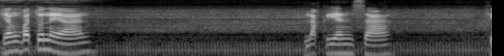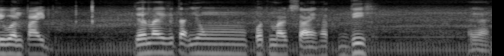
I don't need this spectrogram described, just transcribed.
Yung bato na yan, lock yan sa 315. Diyan makikita yung footmark sign at D. Ayan.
